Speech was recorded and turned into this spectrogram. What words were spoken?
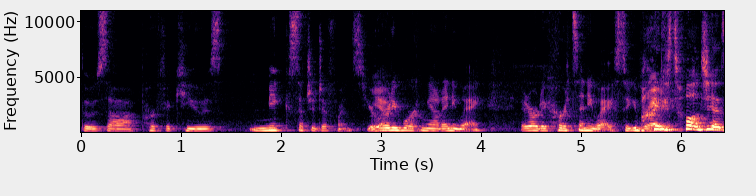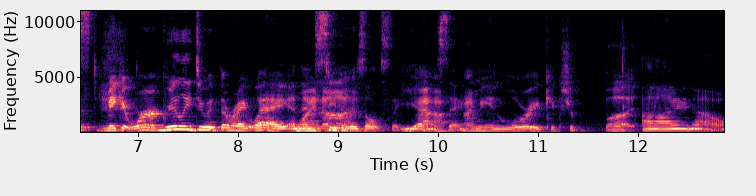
those uh, perfect cues make such a difference you're yeah. already working out anyway it already hurts anyway so you might right. as well just make it work really do it the right way and Why then not? see the results that you yeah. want to see i mean lori kicks your butt. I know.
